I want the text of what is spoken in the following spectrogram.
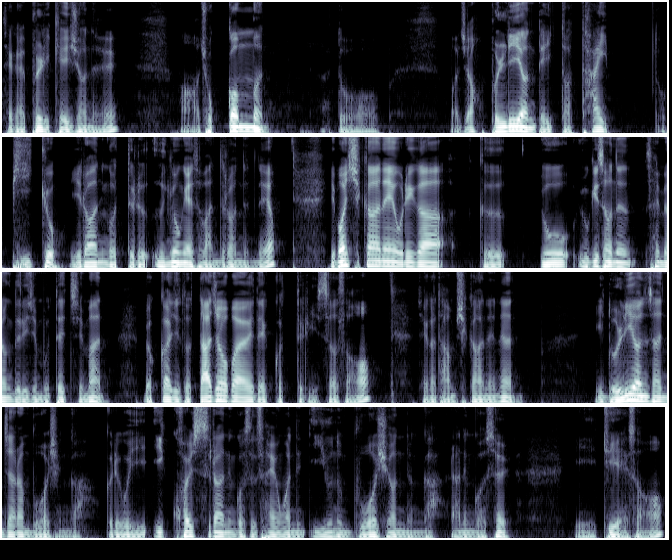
제가 애플리케이션을 어, 조건문, 또 뭐죠? Boolean data type, 또 비교 이러한 것들을 응용해서 만들었는데요. 이번 시간에 우리가 그 요, 여기서는 설명드리지 못했지만 몇 가지 더 따져봐야 될 것들이 있어서 제가 다음 시간에는 이 논리연산자란 무엇인가 그리고 이 equals라는 것을 사용하는 이유는 무엇이었는가 라는 것을 이 뒤에서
